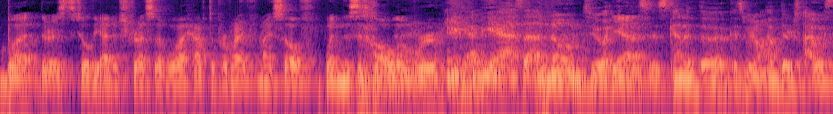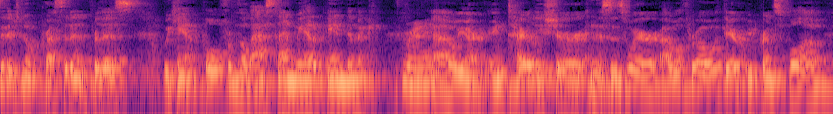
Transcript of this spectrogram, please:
But there is still the added stress of, well, I have to provide for myself when this is all over. Yeah, yeah, it's that unknown too. I think Yeah. is, is kind of the because we don't have there's. I always say there's no precedent for this. We can't pull from the last time we had a pandemic. Right. Uh, we aren't entirely sure, and this is where I will throw a therapy principle of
